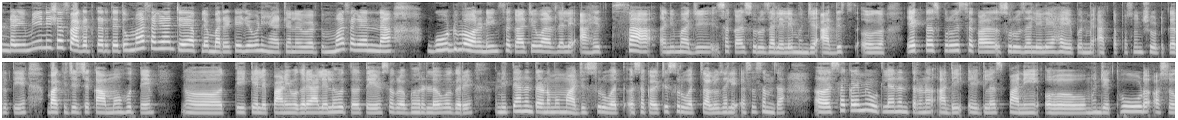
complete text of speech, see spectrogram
मंडळी मी निशा स्वागत करते तुम्हा सगळ्यांचे आपल्या मराठी जेवण ह्या चॅनलवर तुम्हा सगळ्यांना गुड मॉर्निंग सकाळचे वाजलेले आहेत सहा आणि माझी सकाळ सुरू झालेले आहे. म्हणजे आधीच एक तासपूर्वीच सकाळ सुरू झालेली आहे पण मी आत्तापासून शूट करते बाकीचे जे कामं होते ते केले पाणी वगैरे आलेलं होतं ते सगळं भरलं वगैरे. आणि त्यानंतरनं मग माझी सुरुवात सकाळची सुरुवात चालू झाली. असं समजा सकाळी मी उठल्यानंतरनं आधी एक ग्लास पाणी म्हणजे थोडं असं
